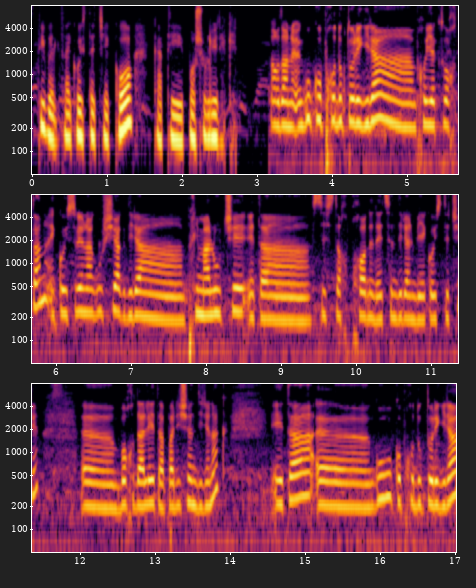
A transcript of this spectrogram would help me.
gazti beltza ekoiztetxeko kati posulirekin. Ordan, guko produktore gira proiektu hortan, ekoizle nagusiak dira Primalutxe eta Sister Prod daitzen diren bi ekoiztetxe, uh, Bordale eta Parisen direnak, eta uh, gu koproduktore gira,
